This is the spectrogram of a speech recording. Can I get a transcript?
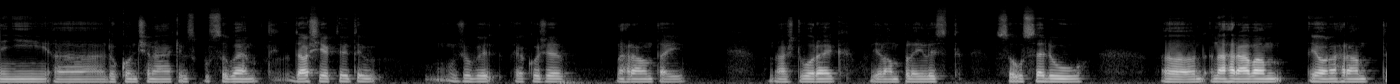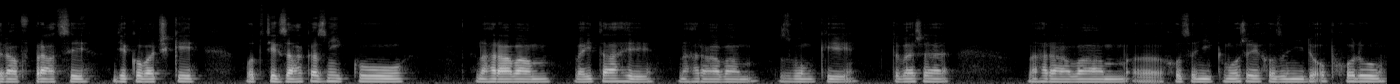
není uh, dokončená nějakým způsobem. Další aktivity můžou být, jakože nahrávám tady náš dvorek, dělám playlist sousedů, uh, nahrávám, jo, nahrám teda v práci děkovačky od těch zákazníků, nahrávám vejtahy, nahrávám zvonky dveře, nahrávám uh, chození k moři, chození do obchodu,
